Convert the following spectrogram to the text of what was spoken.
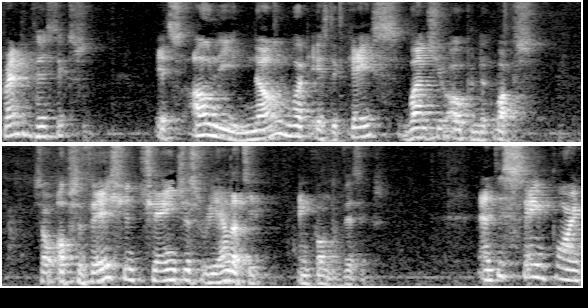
quantum physics, it's only known what is the case once you open the box. So observation changes reality in quantum physics. And this same point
